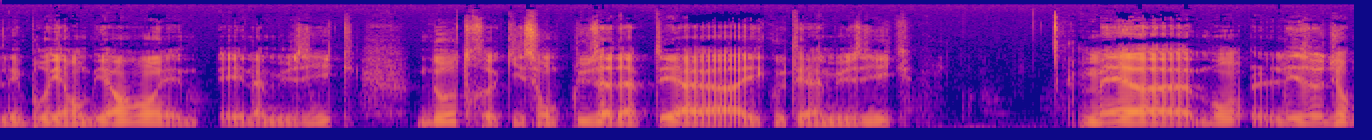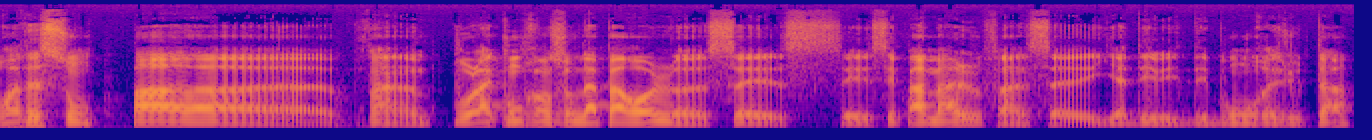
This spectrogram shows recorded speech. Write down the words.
les bruits ambiants et, et la musique, d'autres qui sont plus adaptés à, à écouter la musique. Mais euh, bon, les sont pas. euh, pour la compréhension de la parole, euh, c'est- pas mal. Enfin, il y a des bons résultats.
